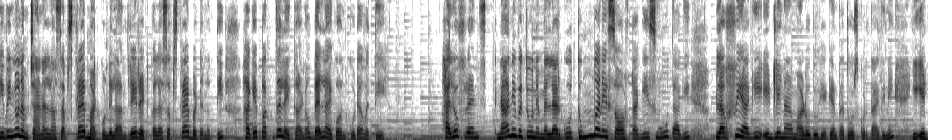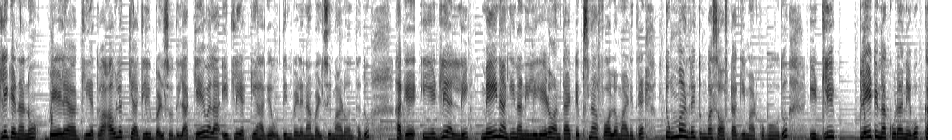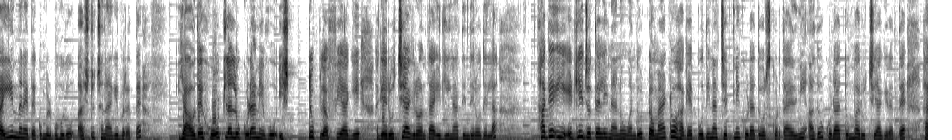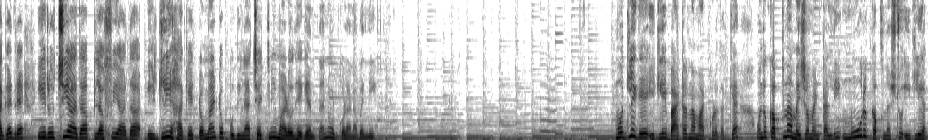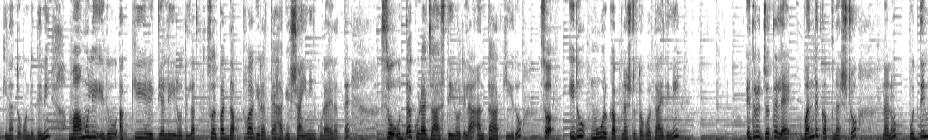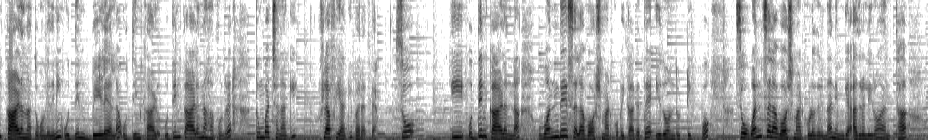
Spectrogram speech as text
ನೀವಿನ್ನೂ ನಮ್ಮ ಚಾನಲ್ನ ಸಬ್ಸ್ಕ್ರೈಬ್ ಮಾಡ್ಕೊಂಡಿಲ್ಲ ಅಂದರೆ ರೆಡ್ ಕಲರ್ ಸಬ್ಸ್ಕ್ರೈಬ್ ಬಟನ್ ಒತ್ತಿ, ಹಾಗೆ ಪಕ್ಕದಲ್ಲೇ ಕಾಣೋ ಬೆಲ್ ಐಕಾನ್ ಕೂಡ ಒತ್ತಿ. ಹಲೋ ಫ್ರೆಂಡ್ಸ್ ನಾನಿವತ್ತು ನಿಮ್ಮೆಲ್ಲರಿಗೂ ತುಂಬಾ ಸಾಫ್ಟಾಗಿ ಸ್ಮೂತಾಗಿ ಪ್ಲಫಿಯಾಗಿ ಇಡ್ಲಿನ ಮಾಡೋದು ಹೇಗೆ ಅಂತ ತೋರಿಸ್ಕೊಡ್ತಾ ಇದ್ದೀನಿ. ಈ ಇಡ್ಲಿಗೆ ನಾನು ಬೇಳೆ ಆಗಲಿ ಅಥವಾ ಅವಲಕ್ಕಿ ಆಗಲಿ ಬಳಸೋದಿಲ್ಲ. ಕೇವಲ ಇಡ್ಲಿ ಅಕ್ಕಿ ಹಾಗೆ ಉದ್ದಿನ ಬೇಳೆನ ಬಳಸಿ ಮಾಡುವಂಥದ್ದು. ಹಾಗೆ ಈ ಇಡ್ಲಿಯಲ್ಲಿ ಮೇಯ್ನಾಗಿ ನಾನಿಲ್ಲಿ ಹೇಳೋ ಅಂಥ ಟಿಪ್ಸ್ನ ಫಾಲೋ ಮಾಡಿದರೆ ತುಂಬ ಅಂದರೆ ತುಂಬ ಸಾಫ್ಟಾಗಿ ಮಾಡ್ಕೋಬಹುದು. ಇಡ್ಲಿ ಪ್ಲೇಟಿಂದ ಕೂಡ ನೀವು ಕೈಯಿಂದನೇ ತೆಕ್ಕೊಂಡ್ಬಿಡಬಹುದು ಅಷ್ಟು ಚೆನ್ನಾಗಿ ಬರುತ್ತೆ. ಯಾವುದೇ ಹೋಟ್ಲಲ್ಲೂ ಕೂಡ ನೀವು ಇಷ್ಟು ಪ್ಲಫಿಯಾಗಿ, ಹಾಗೆ ರುಚಿಯಾಗಿರುವಂಥ ಇಡ್ಲಿನ ತಿಂದಿರೋದಿಲ್ಲ. ಹಾಗೆ ಈ ಇಡ್ಲಿ ಜೊತೆಯಲ್ಲಿ ನಾನು ಒಂದು ಟೊಮ್ಯಾಟೊ ಹಾಗೆ ಪುದೀನ ಚಟ್ನಿ ಕೂಡ ತೋರಿಸ್ಕೊಡ್ತಾ ಇದ್ದೀನಿ. ಅದು ಕೂಡ ತುಂಬ ರುಚಿಯಾಗಿರುತ್ತೆ. ಹಾಗಾದರೆ ಈ ರುಚಿಯಾದ, ಪ್ಲಫಿಯಾದ ಇಡ್ಲಿ ಹಾಗೆ ಟೊಮ್ಯಾಟೊ, ಪುದೀನ ಚಟ್ನಿ ಮಾಡೋದು ಹೇಗೆ ಅಂತ ನೋಡ್ಕೊಳ್ಳೋಣ ಬನ್ನಿ. ಮೊದಲಿಗೆ ಇಡ್ಲಿ ಬ್ಯಾಟರ್ನ ಮಾಡ್ಕೊಳ್ಳೋದಕ್ಕೆ ಒಂದು ಕಪ್ನ ಮೆಷರ್ಮೆಂಟಲ್ಲಿ ಮೂರು ಕಪ್ನಷ್ಟು ಇಡ್ಲಿ ಅಕ್ಕಿನ ತೊಗೊಂಡಿದ್ದೀನಿ. ಮಾಮೂಲಿ ಇದು ಅಕ್ಕಿ ರೀತಿಯಲ್ಲಿ ಇರೋದಿಲ್ಲ, ಸ್ವಲ್ಪ ದಪ್ಪವಾಗಿರುತ್ತೆ, ಹಾಗೆ ಶೈನಿಂಗ್ ಕೂಡ ಇರುತ್ತೆ. ಸೊ ಉದ್ದ ಕೂಡ ಜಾಸ್ತಿ ಇರೋದಿಲ್ಲ, ಅಂಥ ಅಕ್ಕಿ ಇದು. ಸೊ ಇದು ಮೂರು ಕಪ್ನಷ್ಟು ತೊಗೋತಾ ಇದ್ದೀನಿ. ಇದ್ರ ಜೊತೆಲೆ ಒಂದು ಕಪ್ನಷ್ಟು ನಾನು ಉದ್ದಿನ ಕಾಳನ್ನು ತೊಗೊಂಡಿದ್ದೀನಿ. ಉದ್ದಿನ ಬೇಳೆ ಅಲ್ಲ, ಉದ್ದಿನ ಕಾಳು. ಉದ್ದಿನ ಕಾಳನ್ನು ಹಾಕೊಂಡ್ರೆ ತುಂಬ ಚೆನ್ನಾಗಿ ಫ್ಲಫಿಯಾಗಿ ಬರುತ್ತೆ. ಸೊ ಈ ಉದ್ದಿನ ಕಾಳನ್ನು ಒಂದೇ ಸಲ ವಾಶ್ ಮಾಡ್ಕೋಬೇಕಾಗತ್ತೆ. ಇದು ಒಂದು ಟಿಪ್ಪು ಸೊ ಒಂದು ಸಲ ವಾಶ್ ಮಾಡ್ಕೊಳ್ಳೋದ್ರಿಂದ ನಿಮಗೆ ಅದರಲ್ಲಿರೋ ಅಂಥ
